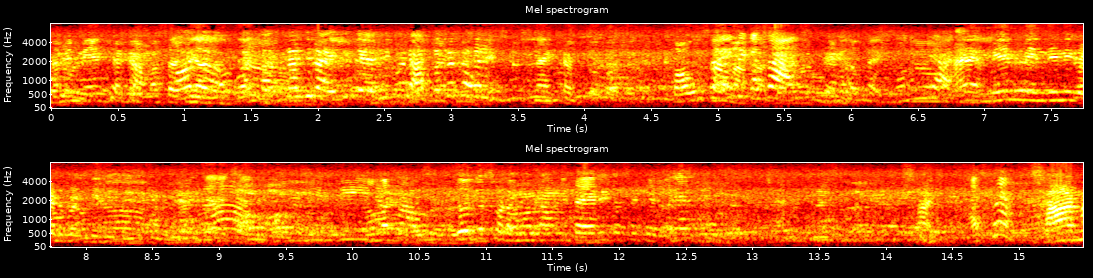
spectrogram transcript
आणि मेनच्या कामासाठी आलो. होतो. नाही करतो पाऊस आहे मेन मेहंदीने गडबड केली. मग दोघं सोडा मग आम्ही तयारी कसं केलं? असं? छान.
